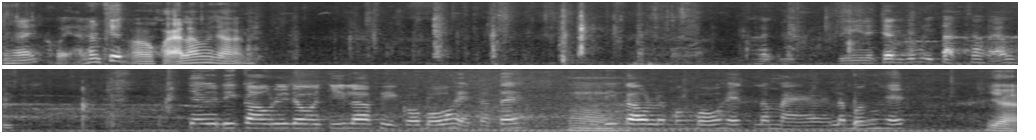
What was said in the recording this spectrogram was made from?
đấy khỏe lắm chứ. Ờ, khỏe lắm bây giờ này đi là chân cũng bị tật sao phải không chị? Chứ đi câu đi đôi chỉ là phải có bố hết là té. Ừ. đi câu là bằng bố hết là mẹ là bứng hết. Dạ.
